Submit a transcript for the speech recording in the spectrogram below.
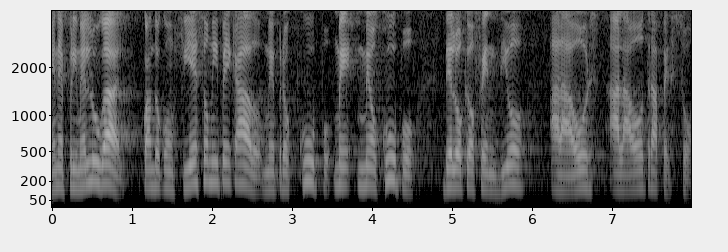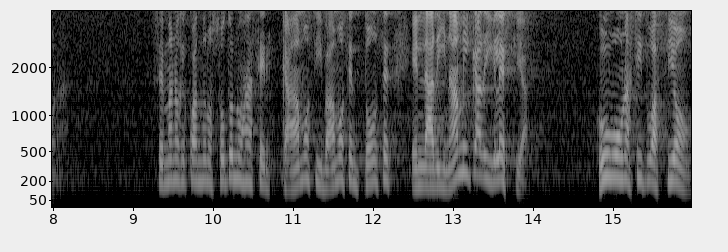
En el primer lugar, cuando confieso mi pecado, me preocupo, me, ocupo de lo que ofendió a la, a la otra persona. Es, hermano, que cuando nosotros nos acercamos y vamos entonces en la dinámica de iglesia, hubo una situación,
